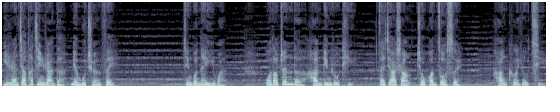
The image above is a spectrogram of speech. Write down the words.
已然将他浸染得面目全非。经过那一晚，我倒真的寒病入体，再加上旧患作祟，寒咳又起，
